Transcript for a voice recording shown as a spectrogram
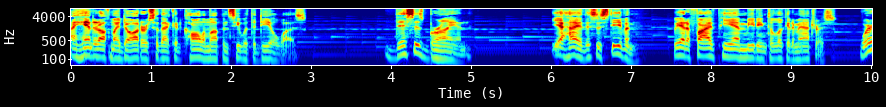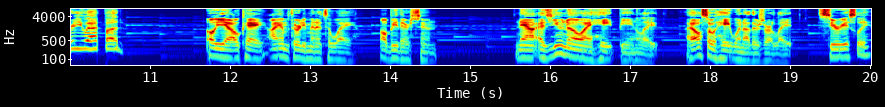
I handed off my daughter so that I could call him up and see what the deal was. This is Brian. Yeah, hi, this is Steven. We had a 5 p.m. meeting to look at a mattress. Where are you at, bud? Oh, yeah, okay. I am 30 minutes away. I'll be there soon. Now, as you know, I hate being late. I also hate when others are late. Seriously?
